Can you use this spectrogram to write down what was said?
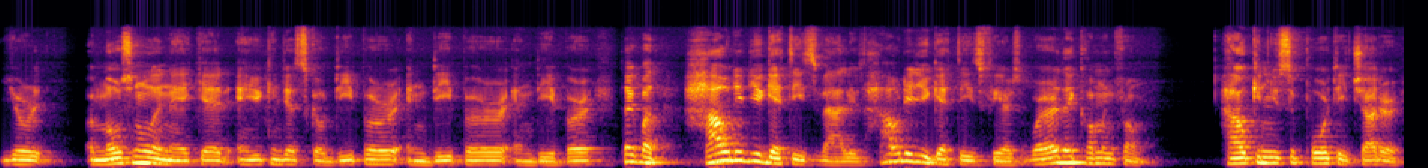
you're emotionally naked and you can just go deeper and deeper and deeper. Talk about how did you get these values? How did you get these fears? Where are they coming from? How can you support each other?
